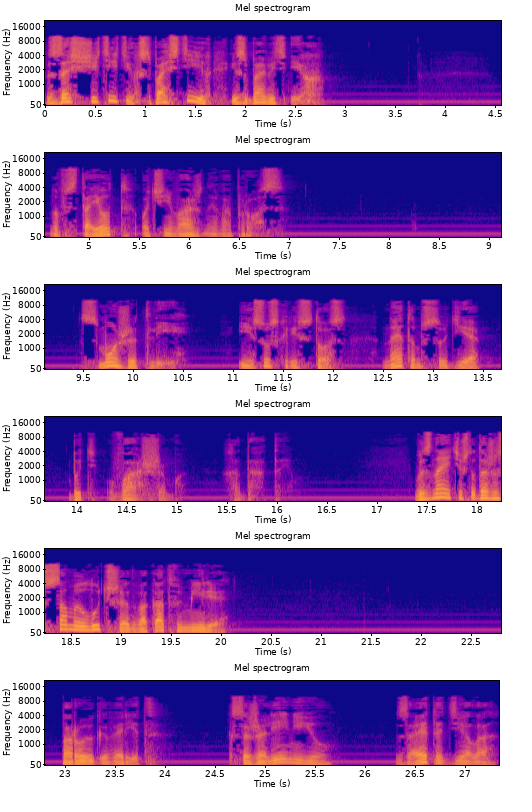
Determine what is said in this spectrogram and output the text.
защитить их, спасти их, избавить их. Но встает очень важный вопрос. Сможет ли Иисус Христос на этом суде быть вашим ходатаем? Вы знаете, что даже самый лучший адвокат в мире порою говорит, к сожалению, за это дело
